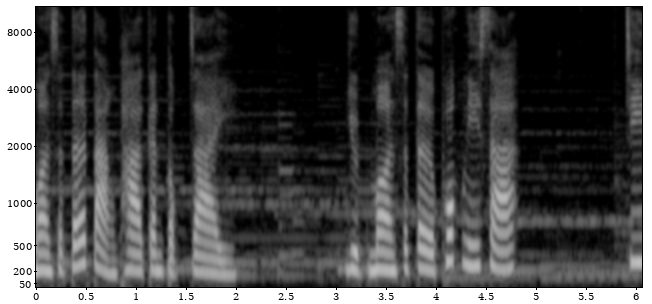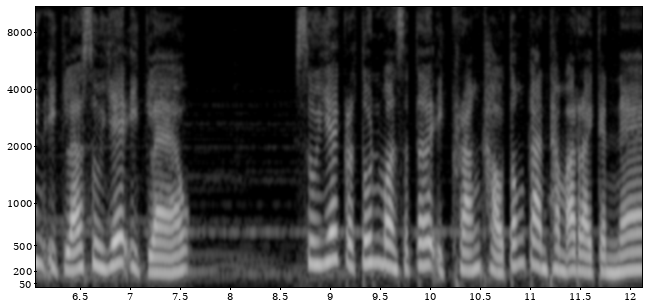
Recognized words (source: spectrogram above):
มอนสเตอร์ต่างพากันตกใจ หยุดมอนสเตอร์พวกนี้ซะ จีนอีกแล้วซูเย่อีกแล้ว ซูเย่กระตุ้นมอนสเตอร์อีกครั้งเขาต้องการทำอะไรกันแน่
